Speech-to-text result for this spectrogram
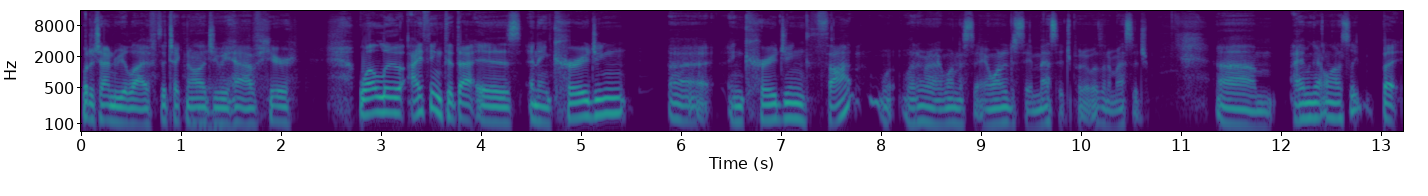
what a time to be alive, the technology we have here. Well, Lew, I think that that is an encouraging, uh, encouraging thought. What, what did I want to say? I wanted to say message, but it wasn't a message. Um, I haven't gotten a lot of sleep, but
